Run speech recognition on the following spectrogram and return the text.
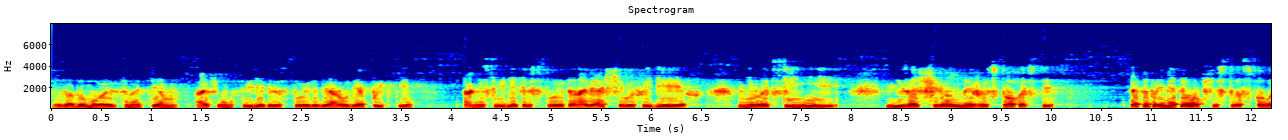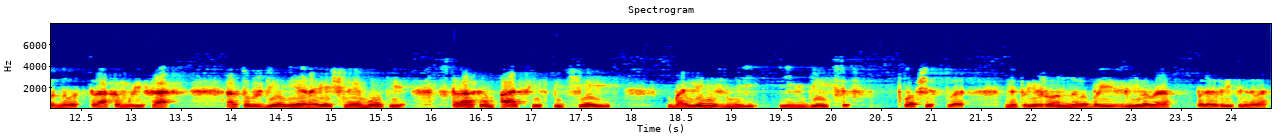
задумывается над тем, о чем свидетельствуют эти орудия пытки. Они свидетельствуют о навязчивых идеях, неврастении и изощренной жестокости. Это приметы общества, скованного страхом греха, осуждения на вечные муки, страхом адских печей, болезней индейцев, общества напряженного, боязливого, подозрительного.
